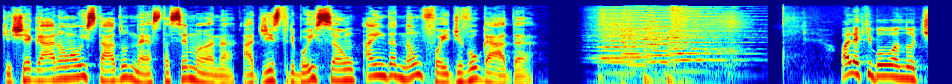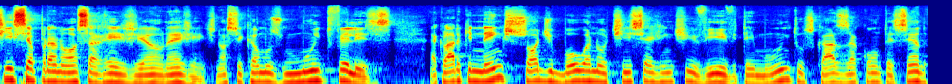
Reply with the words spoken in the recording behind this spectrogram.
que chegaram ao estado nesta semana. A distribuição ainda não foi divulgada. Olha que boa notícia para nossa região, né, gente? Nós ficamos muito felizes. É claro que nem só de boa notícia a gente vive, tem muitos casos acontecendo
